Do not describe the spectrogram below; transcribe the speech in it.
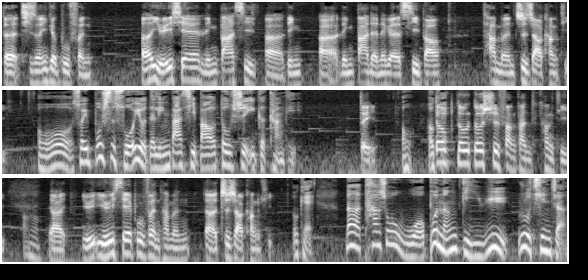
的其中一个部分，而有一些淋巴系呃淋呃淋巴的那个细胞，它们制造抗体。哦，所以不是所有的淋巴细胞都是一个抗体。对。哦，都都都释放抗抗体。哦。呃，有有一些部分他们呃制造抗体。OK，那他说我不能抵御入侵者，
